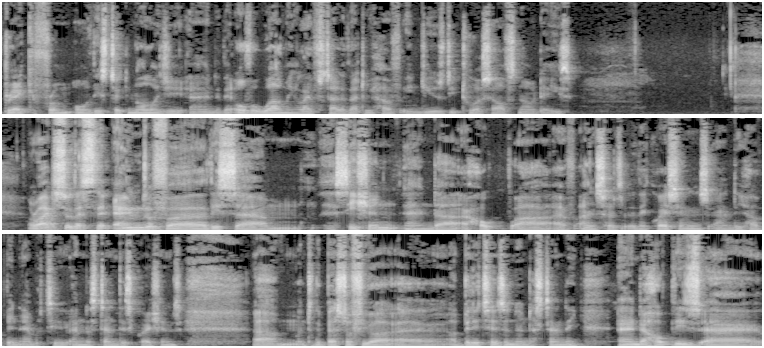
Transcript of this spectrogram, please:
break from all this technology and the overwhelming lifestyle that we have induced to ourselves nowadays. All right, so that's the end of uh, this um, session, and uh, I hope uh, I've answered the questions and you have been able to understand these questions um, to the best of your uh, abilities and understanding. And I hope these uh,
